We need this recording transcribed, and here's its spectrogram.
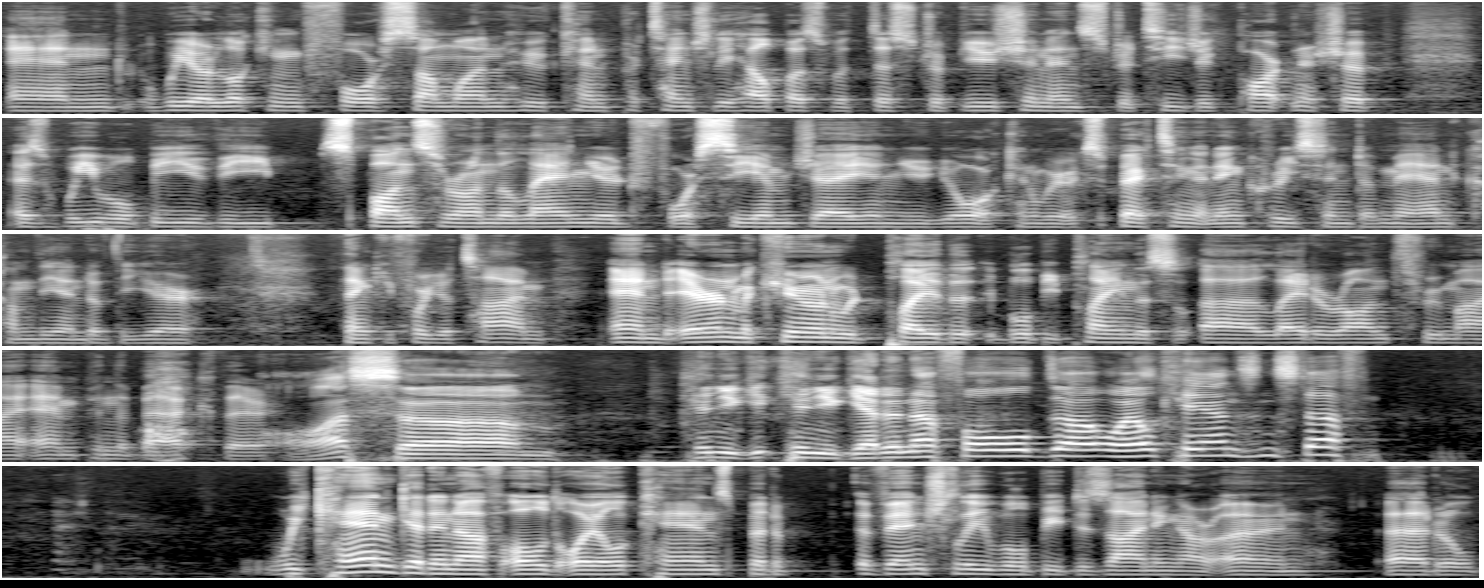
And we are looking for someone who can potentially help us with distribution and strategic partnership, as we will be the sponsor on the lanyard for CMJ in New York, and we're expecting an increase in demand come the end of the year. Thank you for your time. And Aaron McEwen would play the, will be playing this uh, later on through my amp in the back there. Awesome. Can you get, can you get enough old uh, oil cans and stuff? We can get enough old oil cans, but eventually we'll be designing our own. Uh, it'll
